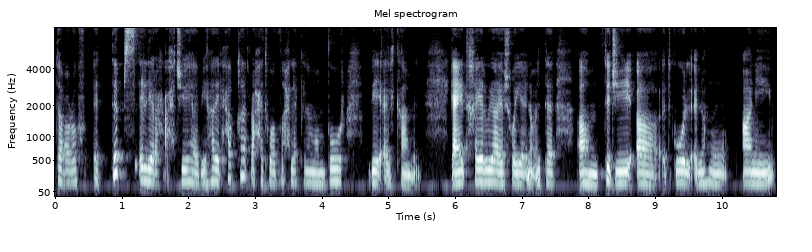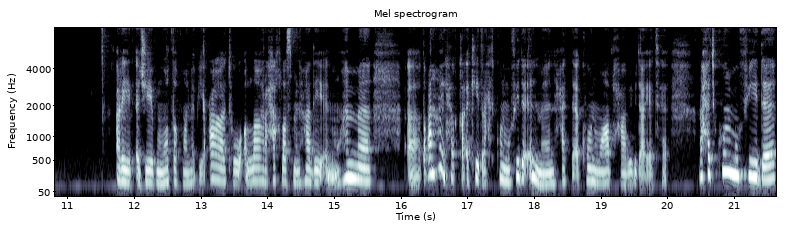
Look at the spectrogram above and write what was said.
تعرف التبس اللي راح احكيها بهذه الحلقة راح توضح لك المنظور بالكامل. يعني تخيل وياي شوية إنه أنت تجي تقول إنه أني أريد أجيب موظف مال مبيعات والله راح أخلص من هذه المهمة. طبعا هاي الحلقة أكيد راح تكون مفيدة لمن حتى أكون واضحة ببدايتها. راح تكون مفيدة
